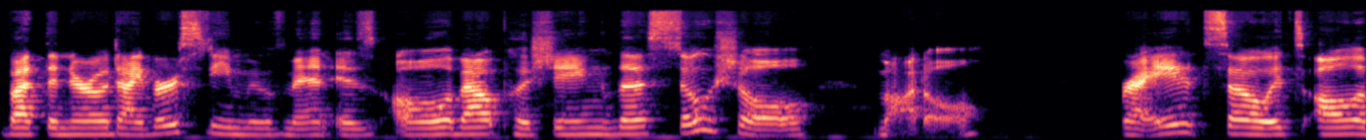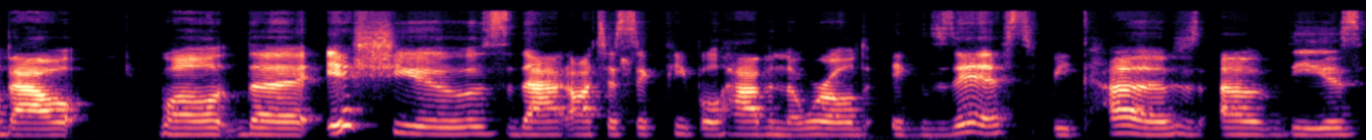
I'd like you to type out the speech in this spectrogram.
But the neurodiversity movement is all about pushing the social model right? So it's all about well the issues that autistic people have in the world exist because of these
